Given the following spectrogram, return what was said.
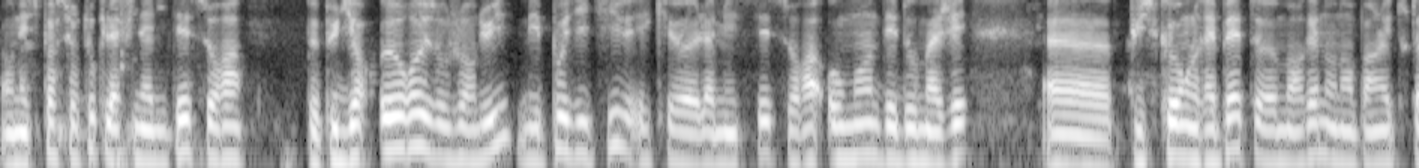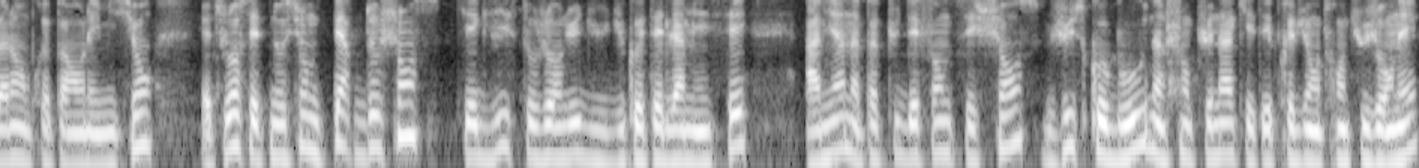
on espère surtout que la finalité sera on peut plus dire heureuse aujourd'hui, mais positive et que la MSC sera au moins dédommagée. Euh, puisque on le répète, euh, Morgan, on en parlait tout à l'heure en préparant l'émission, il y a toujours cette notion de perte de chance qui existe aujourd'hui du, côté de la MSC. Amiens n'a pas pu défendre ses chances jusqu'au bout d'un championnat qui était prévu en 38 journées,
